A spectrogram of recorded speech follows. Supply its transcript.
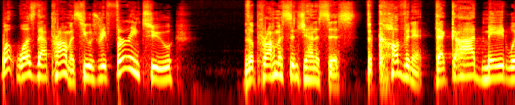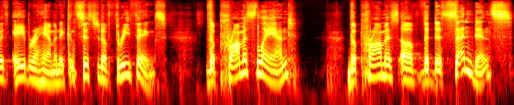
What was that promise? He was referring to the promise in Genesis, the covenant that God made with Abraham and it consisted of three things. The promised land, the promise of the descendants,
